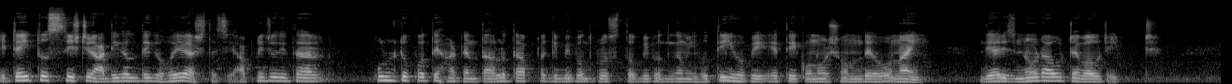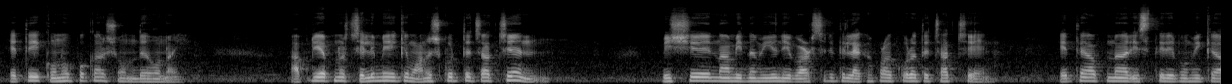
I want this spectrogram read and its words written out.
এটাই তো সৃষ্টির আদিকাল থেকে হয়ে আসতেছে। আপনি যদি তার উল্টো পথে হাঁটেন, তাহলে তো আপনাকে বিপদগ্রস্ত, বিপদগামী হতেই হবে, এতে কোনো সন্দেহ নাই। There is no doubt about it এতে কোনো প্রকার সন্দেহ নাই। আপনি আপনার ছেলে মেয়েকে মানুষ করতে চাচ্ছেন বিশ্বে নামি দামি ইউনিভার্সিটিতে লেখাপড়া করাতে চাচ্ছেন। এতে আপনার স্ত্রীর ভূমিকা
